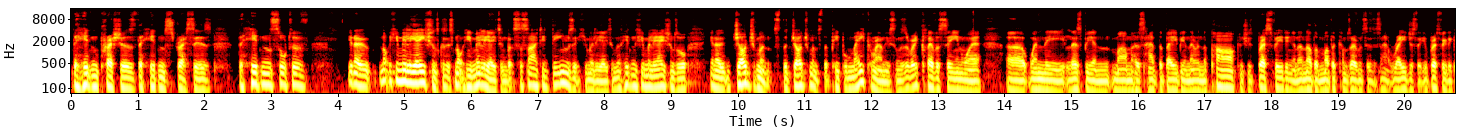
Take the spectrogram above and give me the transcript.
the hidden pressures the hidden stresses the hidden sort of you know, not humiliations because it's not humiliating, but society deems it humiliating. The hidden humiliations or, you know, judgments, the judgments that people make around these things. There's a very clever scene where uh, when the lesbian mum has had the baby and they're in the park and she's breastfeeding and another mother comes over and says, it's outrageous that you're breastfeeding.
